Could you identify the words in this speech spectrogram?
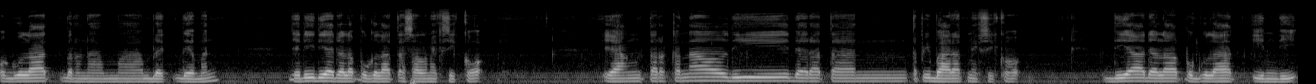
pegulat bernama Black Demon. Jadi dia adalah pegulat asal Meksiko yang terkenal di daratan tepi barat Meksiko. Dia adalah pegulat indie.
